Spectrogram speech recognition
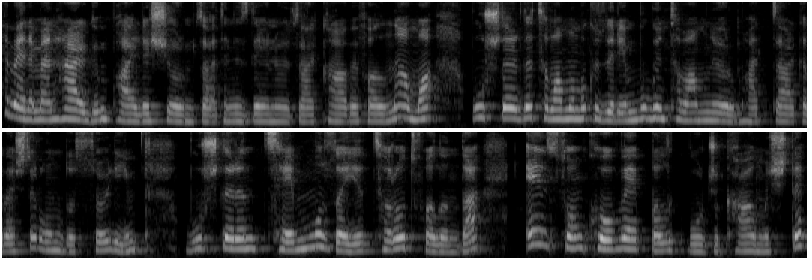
Hemen hemen her gün paylaşıyorum zaten izleyene özel kahve falını ama burçları da tamamlamak üzereyim. Bugün tamamlıyorum hatta arkadaşlar onu da söyleyeyim. Burçların Temmuz ayı tarot falında en son kova ve balık burcu kalmıştı.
